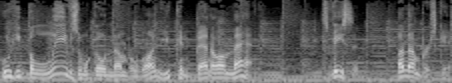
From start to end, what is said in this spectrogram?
who he believes will go number one. You can bet on that. It's VSiN, a numbers game.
